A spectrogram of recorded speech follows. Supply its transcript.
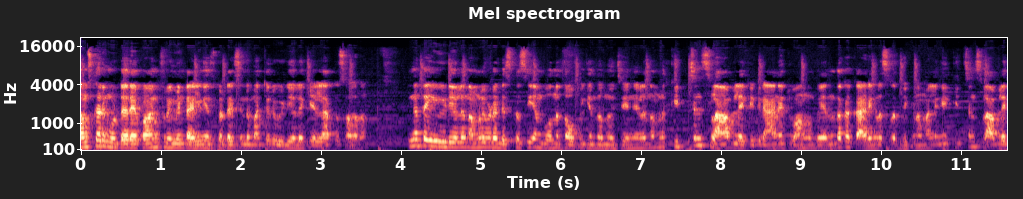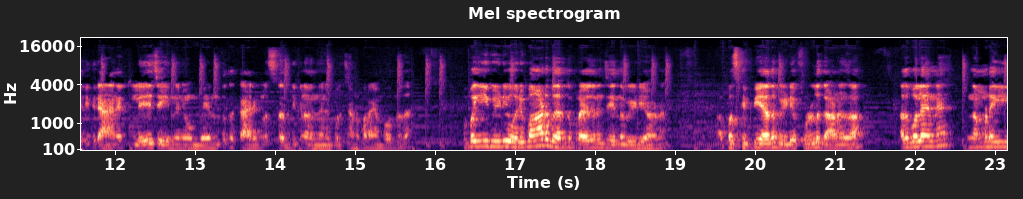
നമസ്കാരം കൂട്ടുകാരെ പവൻ ഫ്രീമിയൻ ടൈലിംഗ് എക്സ്പെർട്ടൈസിന്റെ മറ്റൊരു വീഡിയോയിലേക്ക് എല്ലാവർക്കും സ്വാഗതം. ഇന്നത്തെ ഈ വീഡിയോയിൽ നമ്മളിവിടെ ഡിസ്കസ് ചെയ്യാൻ പോകുന്ന ടോപ്പിക് എന്താണെന്ന് വെച്ച് കഴിഞ്ഞാൽ നമ്മൾ കിച്ചൺ സ്ലാബിലേക്ക് ഗ്രാനൈറ്റ് വാങ്ങുമ്പോൾ എന്തൊക്കെ കാര്യങ്ങൾ ശ്രദ്ധിക്കണം? അല്ലെങ്കിൽ കിച്ചൺ സ്ലാബിലേക്ക് ഗ്രാനൈറ്റ് ലേ ചെയ്യുന്നതിന് മുമ്പ് എന്തൊക്കെ കാര്യങ്ങൾ ശ്രദ്ധിക്കണം എന്നതിനെ കുറിച്ചാണ് പറയാൻ പോകുന്നത്. അപ്പോൾ ഈ വീഡിയോ ഒരുപാട് പേർക്ക് പ്രയോജനം ചെയ്യുന്ന വീഡിയോ ആണ്. അപ്പോൾ സ്കിപ്പ് ചെയ്യാതെ വീഡിയോ ഫുള്ള് കാണുക. അതുപോലെ തന്നെ നമ്മുടെ ഈ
